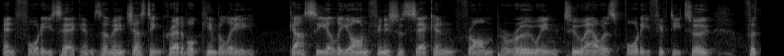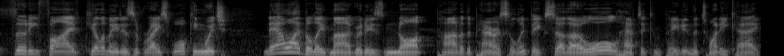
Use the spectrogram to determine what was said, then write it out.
and 40 seconds. I mean, just incredible. Kimberly Garcia Leon finishes second from Peru in two hours 40 52 for 35 kilometres of race walking, which now I believe Margaret is not part of the Paris Olympics, so they'll all have to compete in the 20k.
